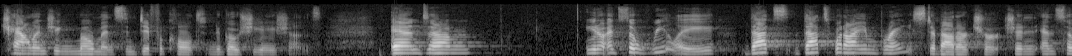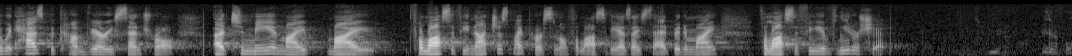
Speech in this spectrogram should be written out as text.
challenging moments and difficult negotiations. And um, you know, and so really, that's, that's what I embraced about our church. And, and so it has become very central uh, to me and my, my philosophy, not just my personal philosophy, as I said, but in my philosophy of leadership. Beautiful. beautiful.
